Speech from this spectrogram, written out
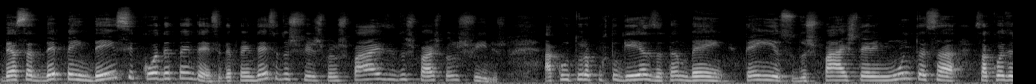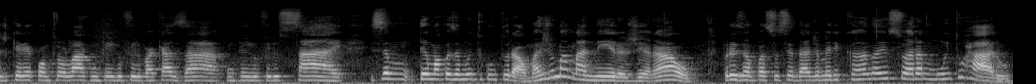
dessa dependência e codependência, dependência dos filhos pelos pais e dos pais pelos filhos. A cultura portuguesa também tem isso, dos pais terem muito essa, essa coisa de querer controlar com quem o filho vai casar, com quem o filho sai. Isso é, tem uma coisa muito cultural. Mas de uma maneira geral, por exemplo, a sociedade americana, isso era muito raro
